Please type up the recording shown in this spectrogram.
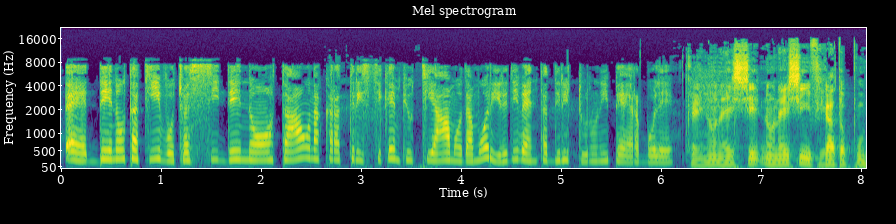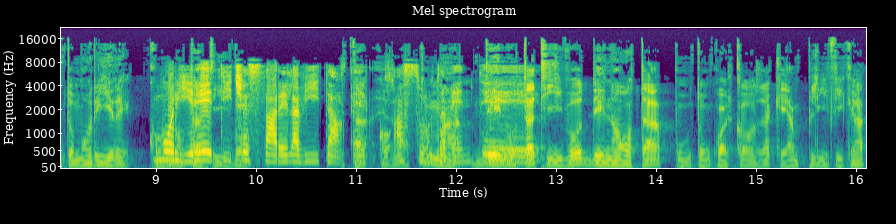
è denotativo, cioè si denota una caratteristica in più ti amo da morire, diventa addirittura un'iperbole. Ok, non è, non è il significato appunto morire. Morire di cessare la vita, Sta, ecco, esatto, assolutamente. denotativo denota appunto un qualcosa che amplifica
